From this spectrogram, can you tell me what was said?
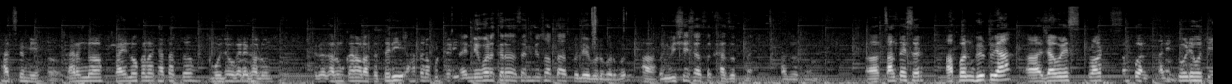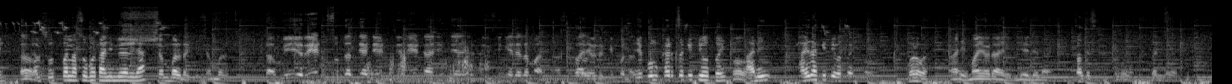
खास कमी आहे. हो. कारण अं, काही लोकांना हातात मोजे वगैरे घालून सगळं घालून करावं लागतं. तरी हाताला कुठेतरी आणि निवड करत असताना मी स्वतः असतो लेबर हा. बरोबर पण विशेष असं खाजत नाही. खाजवत नाही. अं, चालतंय सर. आपण भेटूया अं, ज्यावेळेस प्लॉट संपल आणि तोडे होतील. त्यावेळेस उत्पन्नासोबत आणि मिळालेल्या शंभर टक्के शंभर टक्के. मी रेट सुद्धा त्या डेटचे रेट आणि त्या दिवशी केलेला माल असं माझ्यावर आहे. एकूण खर्च किती होतोय हो. आणि फायदा किती होतोय बरोबर आहे माझ्यावर आहे लिहिलेलं आहे चालतंय. धन्यवाद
